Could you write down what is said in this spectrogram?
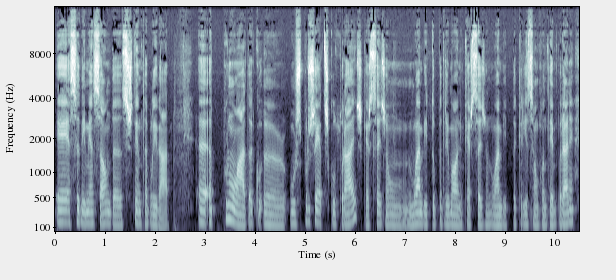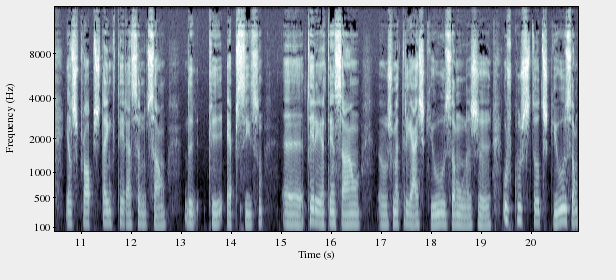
é essa dimensão da sustentabilidade. por um lado, os projetos culturais, quer sejam no âmbito do património, quer sejam no âmbito da criação contemporânea, eles próprios têm que ter essa noção de que é preciso uh, terem atenção aos materiais que usam, as, uh, os recursos todos que usam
